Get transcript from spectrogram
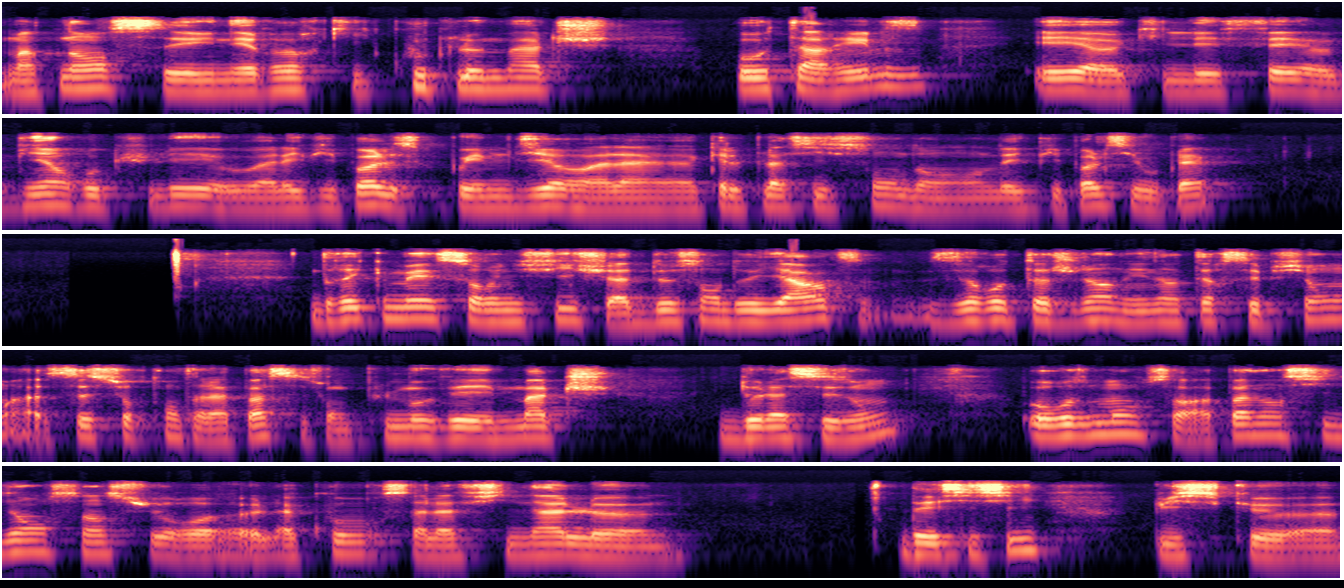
Maintenant, c'est une erreur qui coûte le match aux Tar Heels et euh, qui les fait bien reculer à les People. Est-ce que vous pouvez me dire à, quelle place ils sont dans les People, s'il vous plaît? Drake May sort une fiche à 202 yards, 0 touchdown et une interception à 16 sur 30 à la passe. C'est son plus mauvais match de la saison. Heureusement, ça n'aura pas d'incidence hein, sur euh, la course à la finale euh, d'ACC, puisque euh,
